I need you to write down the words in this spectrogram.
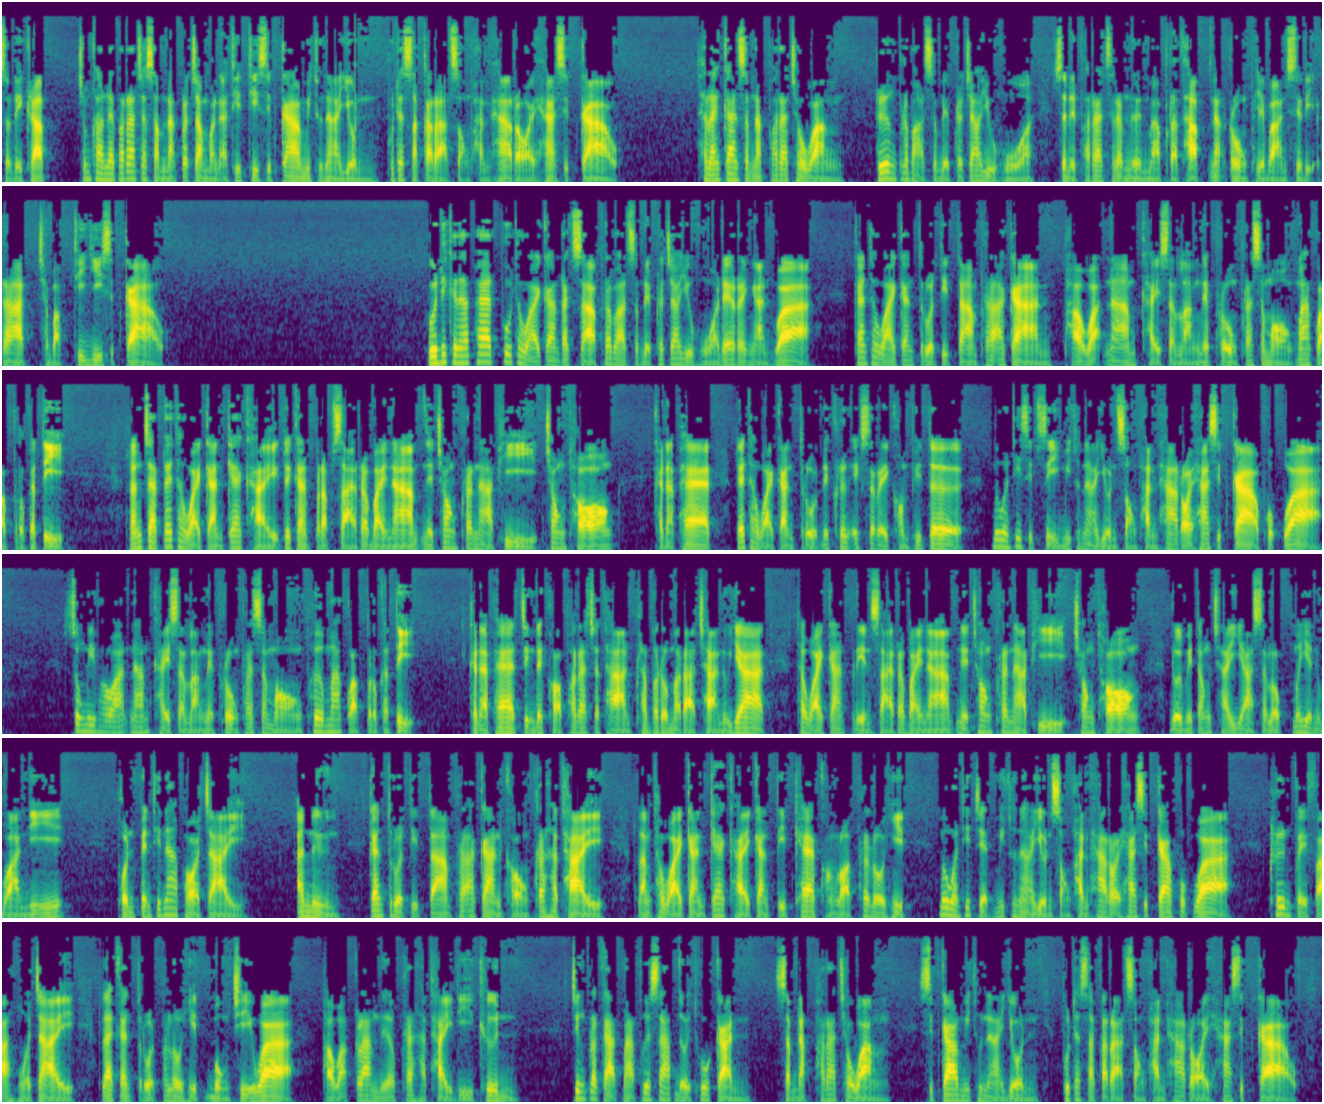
สวัสดีครับ ชมข่าวในพระราชสำนักประจำวันอาทิตย์ที่ 19 มิถุนายน พุทธศักราช 2559 แถลงการสำนักพระราชวัง เรื่องพระบาทสมเด็จพระเจ้าอยู่หัว เสด็จพระราชดำเนินมาประทับณโรงพยาบาลสิริราช ฉบับที่ 29 วันนี้คณะแพทย์ผู้ถวายการรักษาพระบาทสมเด็จพระเจ้าอยู่หัวได้รายงานว่า การถวายการตรวจติดตามพระอาการ ภาวะน้ำไขสันหลังในโพรงพระสมองมากกว่าปกติ หลังจากได้ถวายการแก้ไขด้วยการปรับสายระบายน้ำในช่องพระนาภีช่องท้อง คณะแพทย์ได้ถวายการตรวจด้วยเครื่องเอ็กซเรย์คอมพิวเตอร์ เมื่อวันที่ 14 มิถุนายน 2559 พบว่า ทรงมีภาวะน้ำไขสันหลังในโพรงพระสมองเพิ่มมากกว่าปกติ คณะแพทย์จึงได้ขอพระราชทานพระบรมราชานุญาต ถวายการเปลี่ยนสายระบายน้ำในช่องพระนาภีช่องท้อง โดยไม่ต้องใช้ยาสลบเมื่อเย็นวานนี้ ผลเป็นที่น่าพอใจ อันหนึ่ง การตรวจติดตามพระอาการของพระหทัย หลังถวายการแก้ไขการตีบแคบของหลอดพระโลหิต เมื่อวันที่ 7 มิถุนายน 2559 พบว่า คลื่นไฟฟ้าหัวใจ และการตรวจพระโลหิตบ่งชี้ว่า ภาวะกล้ามเนื้อพระหทัยดีขึ้น จึงประกาศมาเพื่อทราบโดยทั่วกันสำนักพระราชวัง 19 มิถุนายน พุทธศักราช 2559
